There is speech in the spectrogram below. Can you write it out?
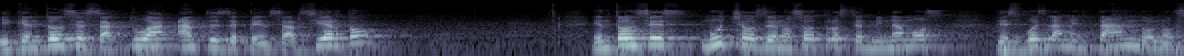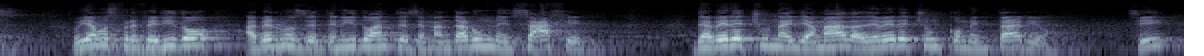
y que entonces actúa antes de pensar, ¿cierto? Entonces muchos de nosotros terminamos después lamentándonos. Hubiéramos preferido habernos detenido antes de mandar un mensaje, de haber hecho una llamada, de haber hecho un comentario. ¿Sí?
